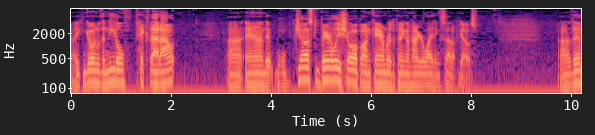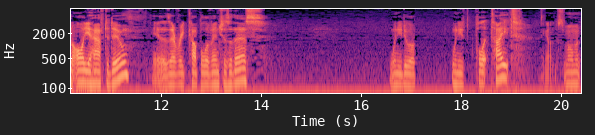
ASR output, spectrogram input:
Now you can go in with a needle, pick that out, uh, and it will just barely show up on camera depending on how your lighting setup goes. Uh, then all you have to do is every couple of inches of this, when you do a, when you pull it tight, hang on just a moment,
